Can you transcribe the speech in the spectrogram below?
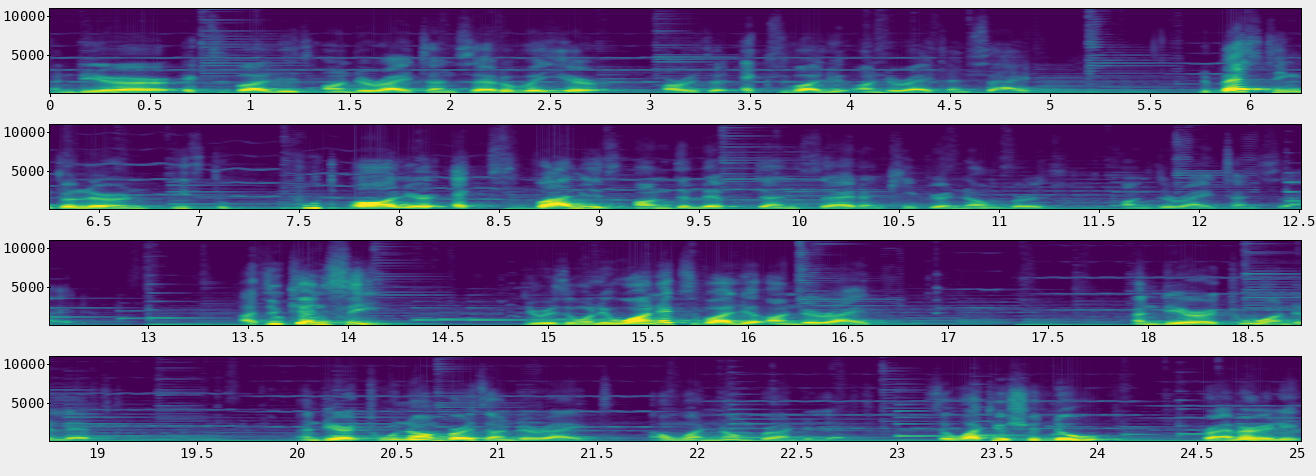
and there are x values on the right-hand side over here, or is an x value on the right-hand side. The best thing to learn is to put all your x values on the left-hand side and keep your numbers on the right-hand side. As you can see, there is only one x value on the right and there are two on the left. And there are two numbers on the right and one number on the left. So what you should do, primarily,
